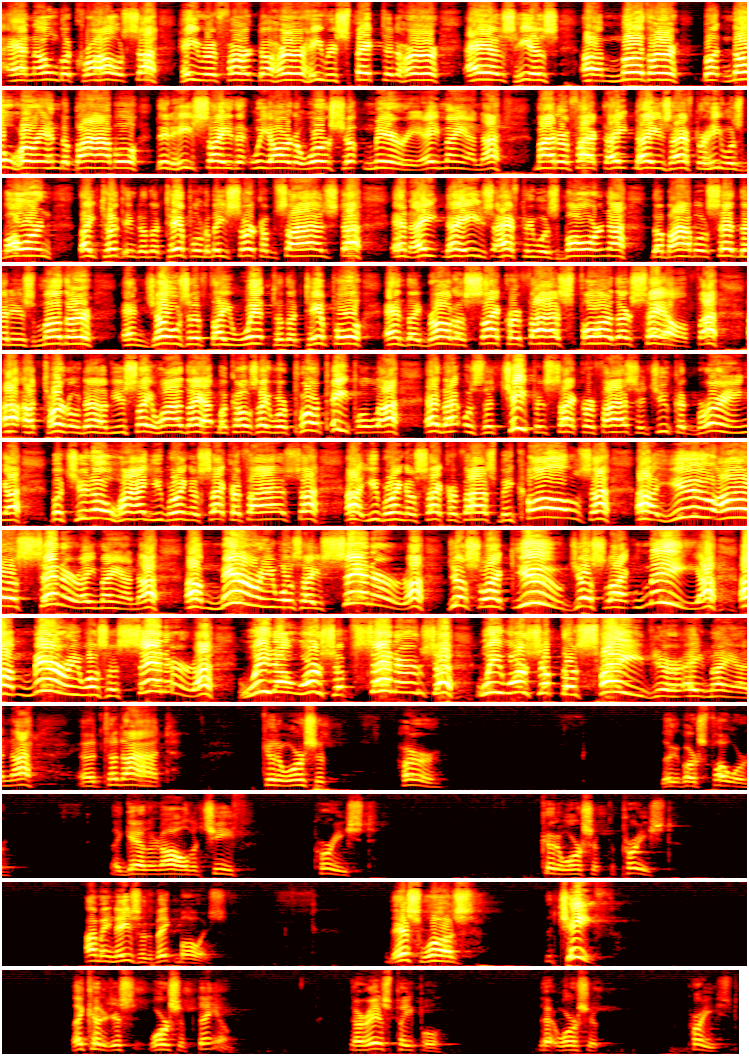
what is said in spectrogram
and on the cross, he referred to her, he respected her as his uh, mother, but nowhere in the Bible did he say that we are to worship Mary. Amen. Matter of fact, eight days after he was born, they took him to the temple to be circumcised. Uh, and eight days after he was born, uh, the Bible said that his mother and Joseph, they went to the temple and they brought a sacrifice for themselves. Uh, a turtle dove. You say, why that? Because they were poor people uh, and that was the cheapest sacrifice that you could bring. Uh, but you know why you bring a sacrifice? Uh, uh, you bring a sacrifice because uh, you are a sinner. Amen. Mary was a sinner just like you, just like me. Mary was a sinner. Uh, we don't worship sinners, uh, we worship the Savior. Amen. Uh, tonight, could have worshiped her. Look at verse 4. They gathered all the chief priests. Could have worshiped the priest. I mean, these are the big boys. This was the chief. They could have just worshiped them. There is people that worship priests.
